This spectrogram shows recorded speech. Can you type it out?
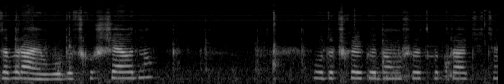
забираємо вудочку ще одну. Вудочка, як відомо, швидко тратиться.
